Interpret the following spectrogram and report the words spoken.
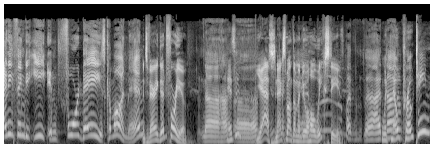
anything to eat in four days. Come on, man. It's very good for you. Uh-huh. Is it? Yes, next month I'm gonna do a whole week, Steve. But, uh, I- With I no don't- protein?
